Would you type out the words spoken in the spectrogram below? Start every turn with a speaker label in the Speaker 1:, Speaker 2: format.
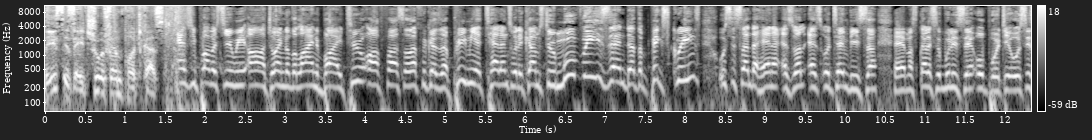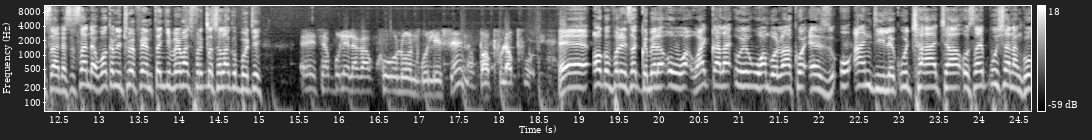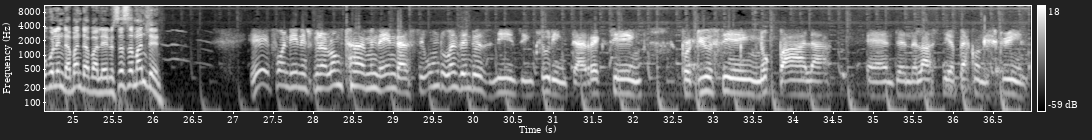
Speaker 1: This is a True FM podcast.
Speaker 2: As we promised you, we are joined on the line by two of uh, South Africa's uh, premier talents when it comes to movies and uh, the big screens. Usisanda Henna as well as Utembisa. Uh, Maskale Sebulise Ubhuti Usisanda. Sisanda, welcome to True FM. Thank you very much for ixesha lakho Ubhuti.
Speaker 3: Eh siyabulela kakhulu nibulise nokubaphulaphula.
Speaker 2: Eh oko mfana sagqibela u- waqala uhambo lakho as uandile kuchacha usayipushana ngoku le ndaba ndaba leno sesemandleni.
Speaker 3: Hey Fondini it's been a long time in the industry. Umuntu wenza into ezininzi including directing, producing, nokubhala and then the last year back on the screen.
